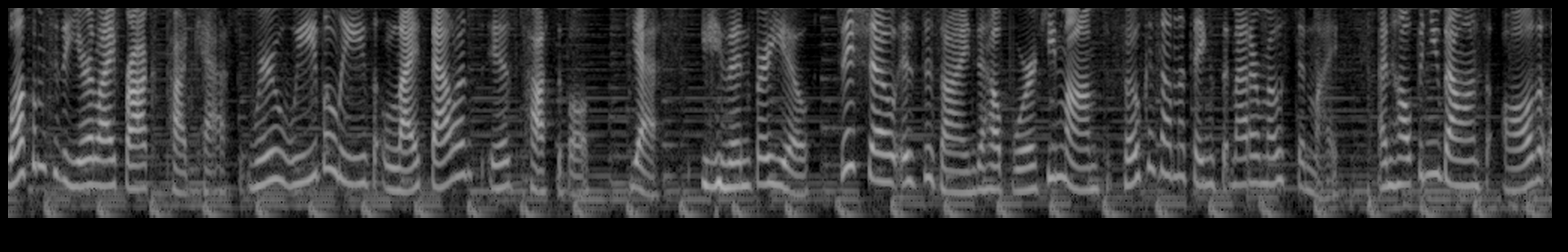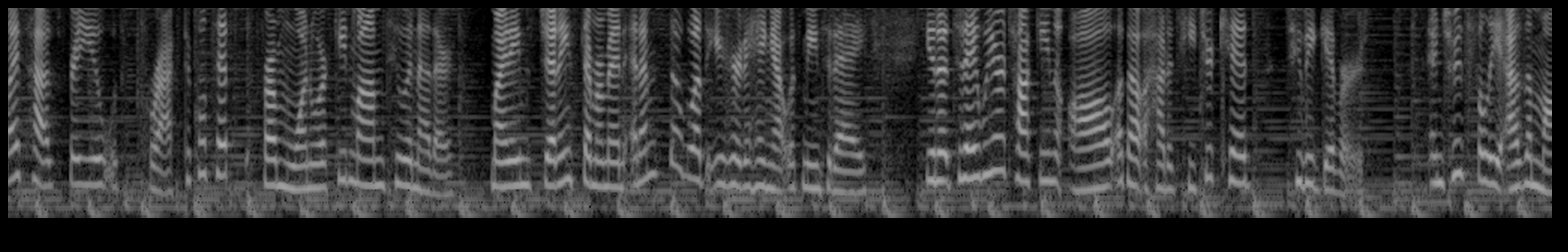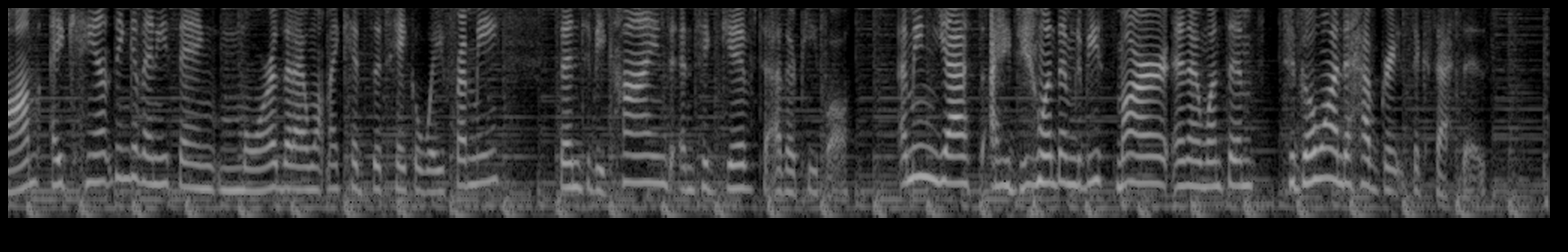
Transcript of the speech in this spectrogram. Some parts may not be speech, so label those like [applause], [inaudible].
Welcome to the Your Life Rocks podcast, where we believe life balance is possible. Yes, [laughs] even for you. This show is designed to help working moms focus on the things that matter most in life and helping you balance all that life has for you with practical tips from one working mom to another. My name is Jenny Stemmerman, and I'm so glad that you're here to hang out with me today. You know, today we are talking all about how to teach your kids to be givers. And truthfully, as a mom, I can't think of anything more that I want my kids to take away from me than to be kind and to give to other people. I mean, yes, I do [laughs] want them to be smart and I want them to go on to have great successes.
